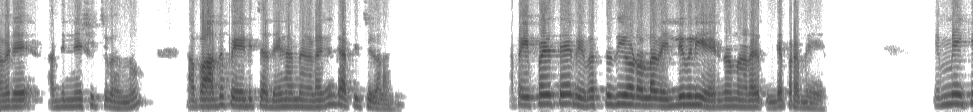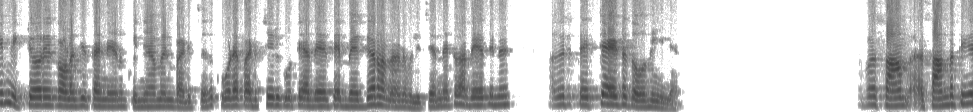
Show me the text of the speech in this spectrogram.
അവരെ അന്വേഷിച്ചു വന്നു. അപ്പൊ അത് പേടിച്ച് അദ്ദേഹം നാടകം കത്തിച്ചു കളഞ്ഞു. അപ്പൊ ഇപ്പോഴത്തെ വ്യവസ്ഥിതിയോടുള്ള വെല്ലുവിളിയായിരുന്നു നാടകത്തിന്റെ പ്രമേയം. എം എക്കും വിക്ടോറിയ കോളേജിൽ തന്നെയാണ് കുഞ്ഞാമൻ പഠിച്ചത്. കൂടെ പഠിച്ച ഒരു കുട്ടി അദ്ദേഹത്തെ ബെഗർ എന്നാണ് വിളിച്ചത്. എന്നിട്ടും അദ്ദേഹത്തിന് അതൊരു തെറ്റായിട്ട് തോന്നിയില്ല. അപ്പൊ സാമ്പത്തിക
